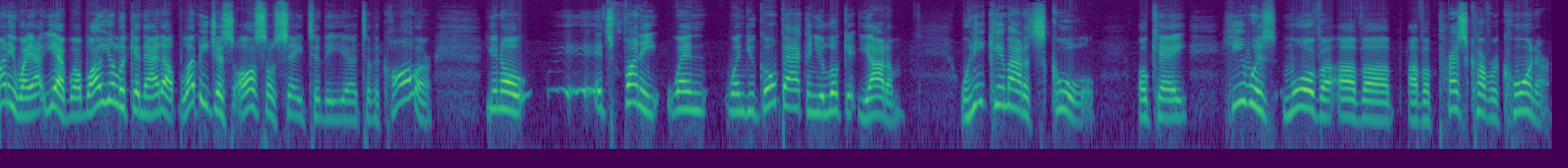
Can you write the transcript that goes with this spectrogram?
anyway, yeah. Well, while you're looking that up, let me just also say to the uh, to the caller, you know, it's funny when when you go back and you look at Yiadom, when he came out of school, okay, he was more of a of a of a press cover corner.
